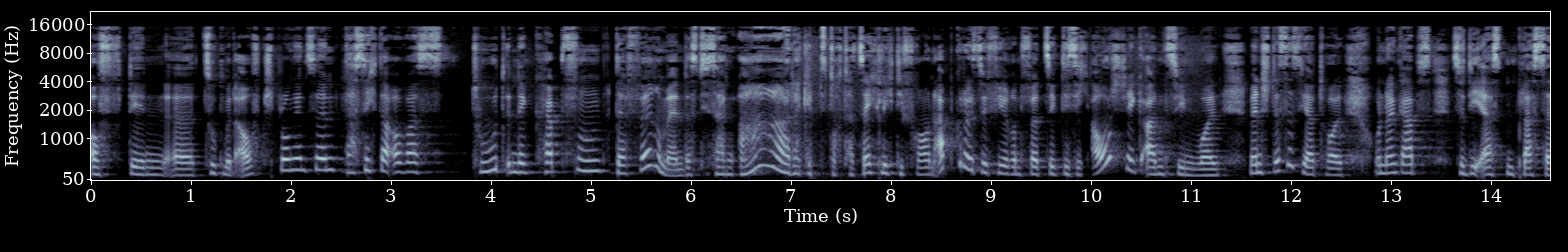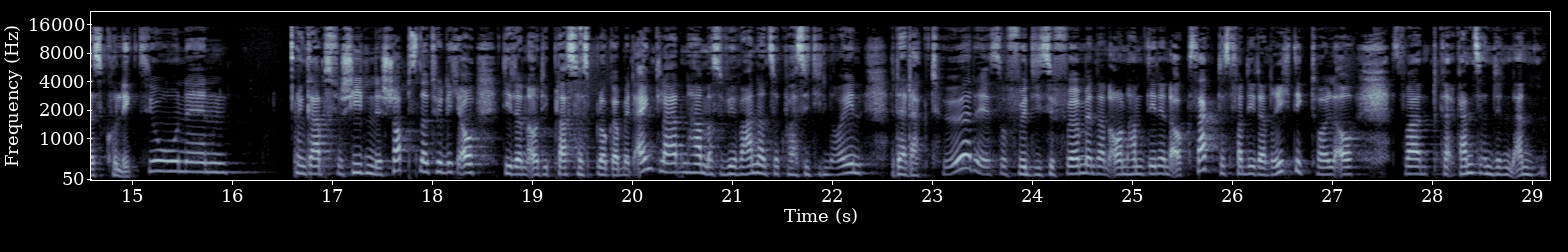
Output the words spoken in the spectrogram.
auf den äh, Zug mit aufgesprungen sind, dass sich da auch was tut in den Köpfen der Firmen, dass die sagen, ah, da gibt's doch tatsächlich die Frauen ab Größe 44, die sich auch schick anziehen wollen. Mensch, das ist ja toll. Und dann gab's so die ersten Plus-Size-Kollektionen, Dann gab es verschiedene Shops natürlich auch, die dann auch die Plus-Size-Blogger mit eingeladen haben. Also wir waren dann so quasi die neuen Redakteure so für diese Firmen dann auch und haben denen auch gesagt, das fand ich dann richtig toll auch. Es war ganz in den, an,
